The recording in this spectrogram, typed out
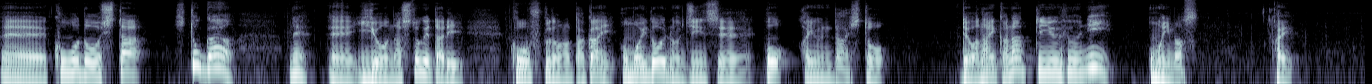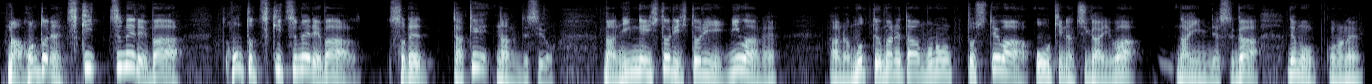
えー、行動した人がね、えー、偉業を成し遂げたり幸福度の高い思い通りの人生を歩んだ人ではないかなっていうふうに思います。はい。まあ本当ね、突き詰めれば、本当突き詰めればそれだけなんですよ。まあ人間一人一人にはね、あの持って生まれたものとしては大きな違いはないんですがでもこのね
